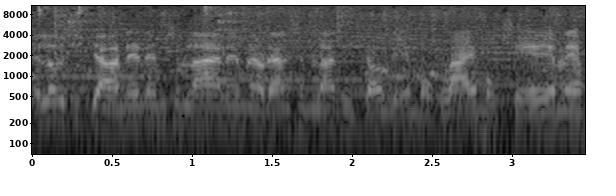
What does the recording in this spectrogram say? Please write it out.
Hello xin chào anh em em xem like anh em nào đang xem like thì cho ghẹ một like một share đi anh em.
